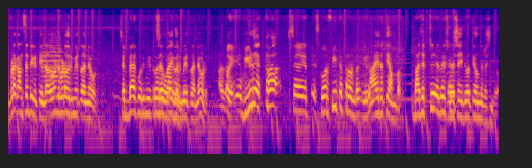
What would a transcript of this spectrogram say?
ഇവിടെ കൺസെന്റ് കിട്ടിയില്ല. അതുകൊണ്ട് ഇവിടെ ഒരു മീറ്റർ തന്നെ കൊടുക്കും സെറ്റ് ബാക്ക് ഒരു മീറ്റർ ഒരു തന്നെ വീട് എത്ര സ്ക്വയർ ഫീറ്റ് എത്ര ഉണ്ട് വീട്? ആയിരത്തി അമ്പത് ബജറ്റ് ഏകദേശം ഇരുപത്തി ഒന്ന് ലക്ഷം രൂപ.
